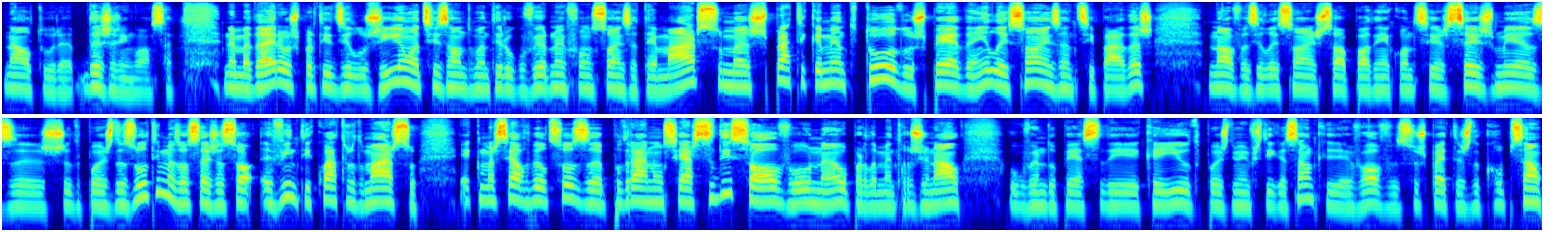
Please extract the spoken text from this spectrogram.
na altura da geringonça. Na Madeira, os partidos elogiam a decisão de manter o governo em funções até março, mas praticamente todos pedem eleições antecipadas Novas eleições só podem acontecer seis meses depois das últimas, ou seja, só a 24 de março é que Marcelo Rebelo de Sousa poderá anunciar se dissolve ou não o Parlamento Regional. O governo do PSD caiu depois de uma investigação que envolve suspeitas de corrupção.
